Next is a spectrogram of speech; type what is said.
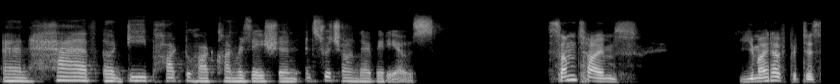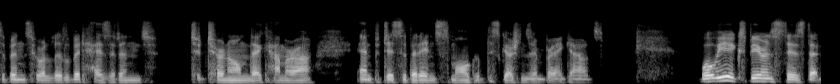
and have a deep heart to heart conversation and switch on their videos? Sometimes you might have participants who are a little bit hesitant to turn on their camera and participate in small group discussions and breakouts. What we experienced is that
